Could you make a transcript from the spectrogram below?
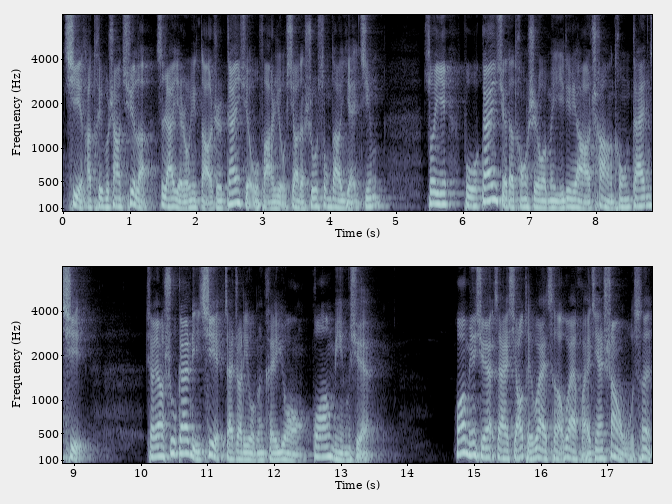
气它推不上去了，自然也容易导致肝血无法有效的输送到眼睛。所以补肝血的同时，我们一定要畅通肝气。想要疏肝理气，在这里我们可以用光明穴。光明穴在小腿外侧外踝尖上五寸。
